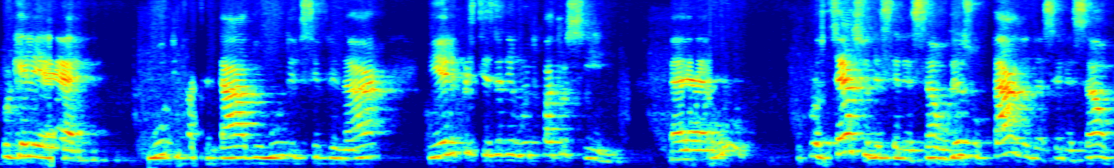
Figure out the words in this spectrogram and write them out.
porque ele é multifacetado, multidisciplinar, e ele precisa de muito patrocínio. É, o, o processo de seleção, o resultado da seleção,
